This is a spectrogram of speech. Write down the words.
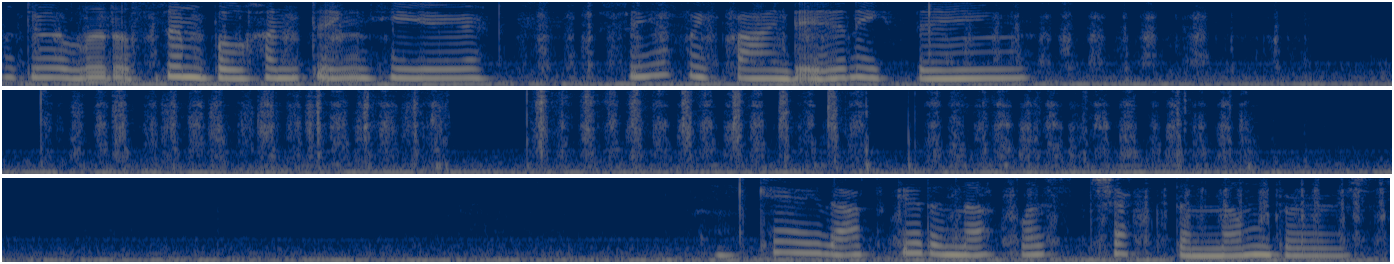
We'll do a little symbol hunting here. See if we find anything. Okay, that's good enough. Let's check the numbers.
